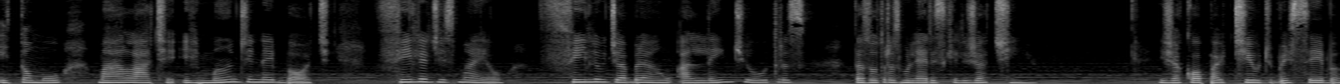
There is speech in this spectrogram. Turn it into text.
e tomou Maalate, irmã de Nebote, filha de Ismael, filho de Abraão, além de outras das outras mulheres que ele já tinha. E Jacó partiu de Berseba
